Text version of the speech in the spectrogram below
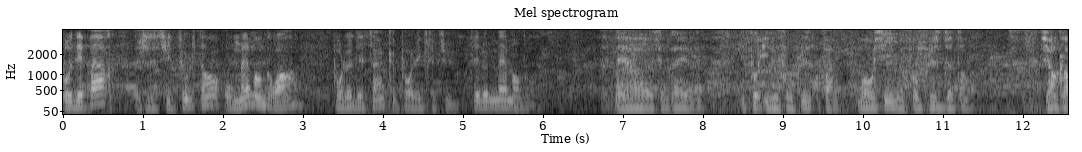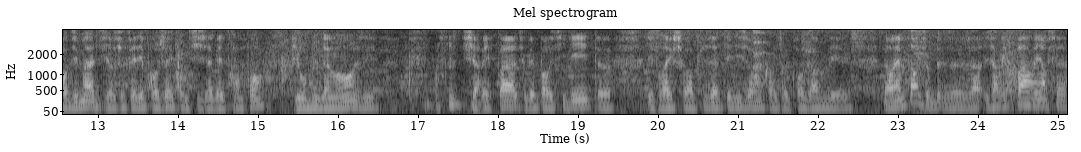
au départ, je suis tout le temps au même endroit pour le dessin que pour l'écriture. C'est le même endroit. Mais euh, c'est vrai, euh, il, faut, il nous faut plus. Enfin, moi aussi, il me faut plus de temps. J'ai encore du mal. Je fais des projets comme si j'avais 30 ans. Puis au bout d'un moment, je dis, j'y arrive pas, je vais pas aussi vite. euh, il faudrait que je sois plus intelligent quand je programme mes. Mais en même temps, je j'arrive pas à rien faire.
